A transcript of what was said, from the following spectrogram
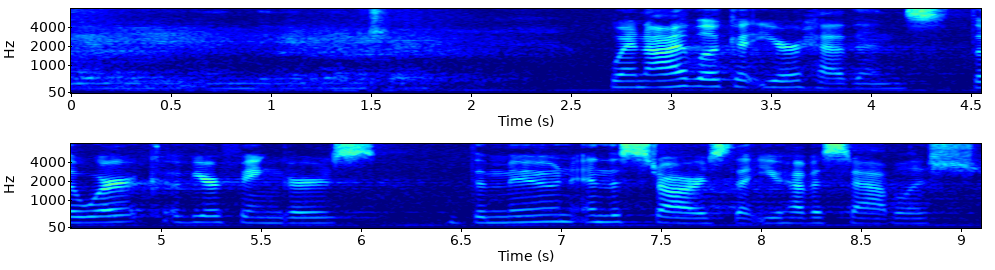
the enemy and the avenger. When I look at your heavens, the work of your fingers, the moon and the stars that you have established,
